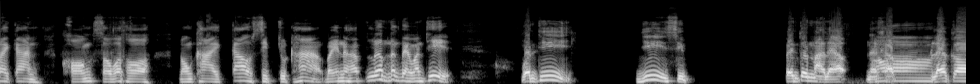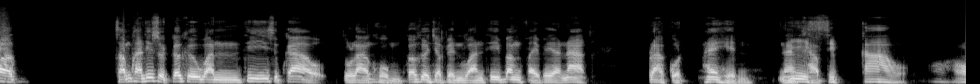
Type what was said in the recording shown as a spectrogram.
รายการของ สวทหนองคาย 90.5 ไว้นะครับ เริ่มตั้งแต่วันที่ วันที่ยี่สิบเป็นต้นมาแล้วนะครับอ๋อแล้วก็ครับสำคัญที่สุดก็คือวันที่ 29 ตุลาคมอืมก็คือจะเป็นวันที่บั้งไฟพญานาค ปรากฏให้เห็นนะครับ29โอ้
